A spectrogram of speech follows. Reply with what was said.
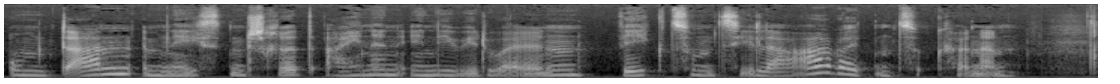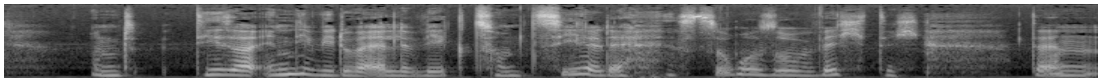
um dann im nächsten Schritt einen individuellen Weg zum Ziel erarbeiten zu können. Und dieser individuelle Weg zum Ziel, der ist so, so wichtig. Denn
